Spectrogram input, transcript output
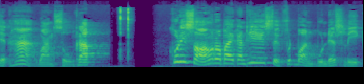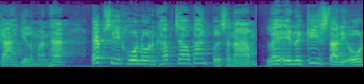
2.75 วางสูงครับ คู่ที่ 2 เราไปกันที่ศึกฟุตบอลบุนเดสลีกาเยอรมันฮะ FC โคโลนครับ เจ้าบ้านเปิดสนามไลเอเนกีสตาดิโอน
